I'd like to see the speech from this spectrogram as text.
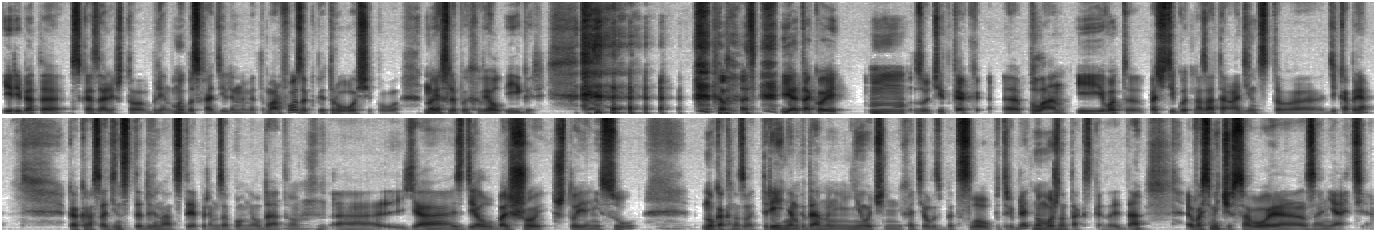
и ребята сказали, что, блин, мы бы сходили на метаморфозы к Петру Осипову, но если бы их вел Игорь. Я такой, звучит как э, план. И вот почти год назад, 11 декабря, как раз 11-12 я прям запомнил дату, а, я сделал большой «Что я несу», ну, как назвать, тренинг, да, ну, не очень хотелось бы это слово употреблять, но можно так сказать, да, восьмичасовое занятие,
